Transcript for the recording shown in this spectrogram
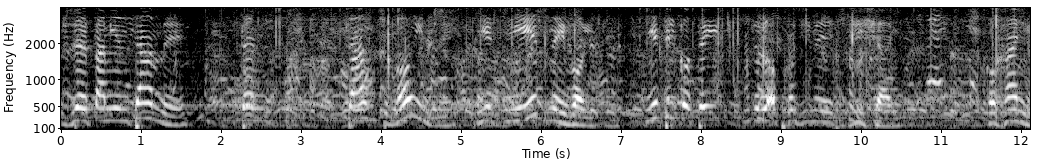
że pamiętamy ten czas wojny, nie, nie jednej wojny, nie tylko tej, którą obchodzimy dzisiaj. Kochani,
